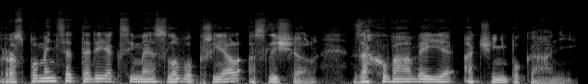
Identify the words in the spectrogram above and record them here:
Rozpomeň se tedy, jak si mé slovo přijal a slyšel, zachovávej je a čiň pokání.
